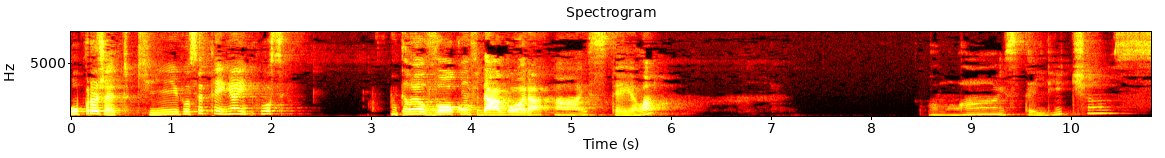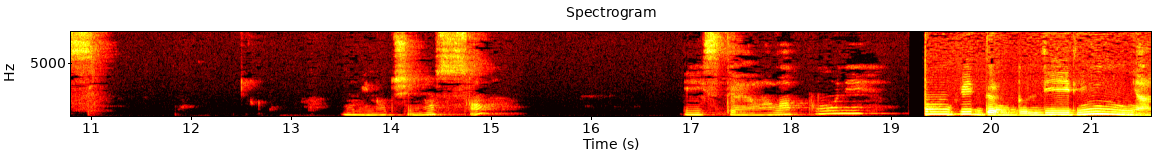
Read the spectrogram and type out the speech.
o projeto que você tem aí com você. Então eu vou convidar agora a Estela. Vamos lá, Estelitias. Um minutinho só. Estela Lapone convidando Lirinha,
